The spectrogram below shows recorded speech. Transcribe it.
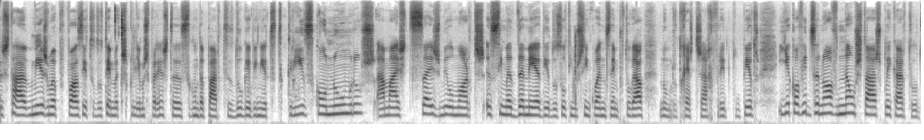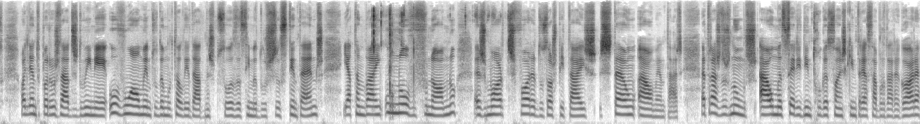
está mesmo a propósito do tema que escolhemos para esta segunda parte do gabinete de crise, com números. Há mais de 6 mil mortes acima da média dos últimos cinco anos em Portugal, número de resto já referido pelo Pedro, e a Covid-19 não está a explicar tudo. Olhando para os dados do INE, houve um aumento da mortalidade nas pessoas acima dos 70 anos e há também um novo fenómeno: as mortes fora dos hospitais estão a aumentar. Atrás dos números há uma série de interrogações que interessa abordar agora.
